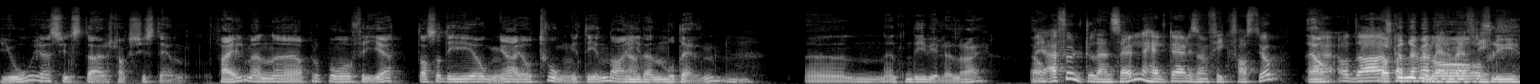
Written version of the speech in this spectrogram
Jo, jeg syns det er en slags systemfeil, men uh, apropos frihet altså De unge er jo tvunget inn da, i den modellen, eh, enten de vil eller ei. Ja. Jeg fulgte jo den selv helt til jeg liksom fikk fast jobb. Ja. Eh, Og da, Da kunne du begynne å, fly.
